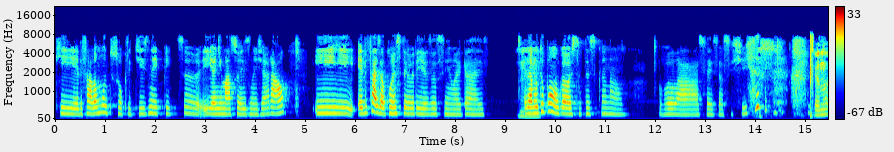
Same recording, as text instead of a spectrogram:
que ele fala muito sobre Disney, Pixar e animações no geral. E ele faz algumas teorias assim legais. Ele é uhum. muito bom, eu gosto desse canal. Vou lá vezes assistir. eu, não,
